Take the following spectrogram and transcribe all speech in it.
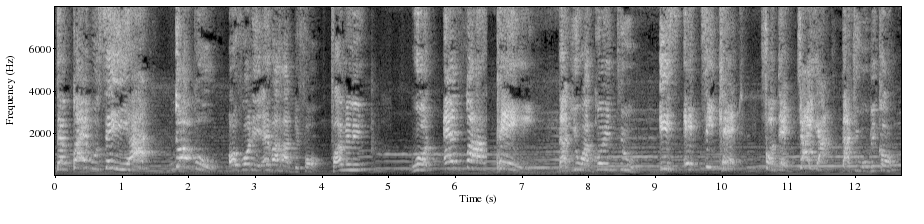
the Bible says he had double of what he ever had before. Family, whatever pain that you are going through is a ticket for the giant that you will become.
